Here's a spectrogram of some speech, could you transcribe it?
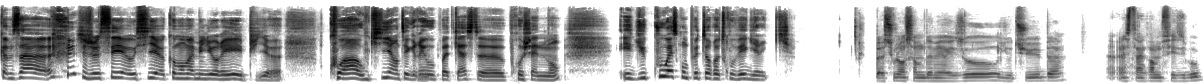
Comme ça, euh, je sais aussi euh, comment m'améliorer et puis euh, quoi ou qui intégrer au podcast euh, prochainement. Et du coup, est-ce qu'on peut te retrouver, Guéric? Bah, sous l'ensemble de mes réseaux, YouTube, Instagram, Facebook.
